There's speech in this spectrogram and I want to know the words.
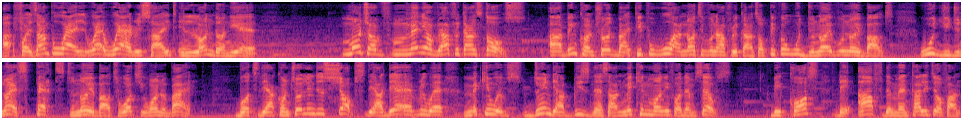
uh, for example where I, where, where I reside in london here much of many of the african stores are being controlled by people who are not even africans or people who do not even know about who you do not expect to know about what you want to buy but they are controlling these shops they are there everywhere making waves doing their business and making money for themselves because they have the mentality of an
